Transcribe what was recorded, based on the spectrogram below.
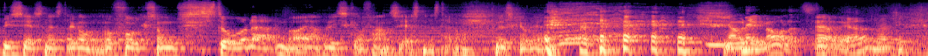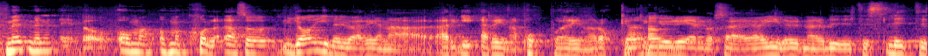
vi ses nästa gång. Och folk som står där bara, ja vi ska fan ses nästa gång. Det ska vi göra. Ja men det är målet. Ja, Ja. Men, men eh, om, man, om man kollar, alltså jag gillar ju arena, are- arena pop och arena rock. Jag tycker Ja. ju det är ändå så här, jag gillar ju när det blir lite, lite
